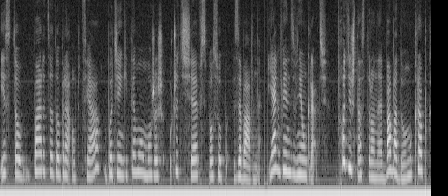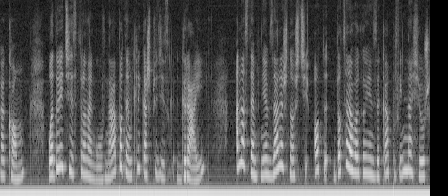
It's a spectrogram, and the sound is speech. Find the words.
Jest to bardzo dobra opcja, bo dzięki temu możesz uczyć się w sposób zabawny. Jak więc w nią grać? Wchodzisz na stronę babadum.com, ładuje Ci się strona główna, potem klikasz przycisk Graj a następnie w zależności od docelowego języka powinnaś już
